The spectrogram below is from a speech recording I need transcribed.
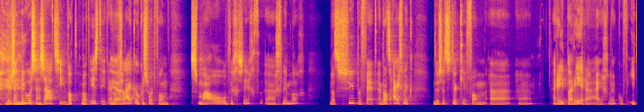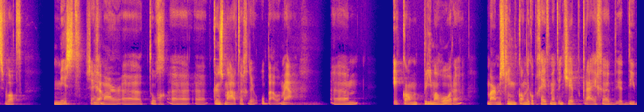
er is een nieuwe sensatie. Wat, wat is dit? En dan gelijk ook een soort van smile op de gezicht, eh, glimlach. Dat is super vet. En dat is eigenlijk dus het stukje van eh, eh, repareren eigenlijk. Of iets wat mist, zeg Ja. maar, toch kunstmatig weer opbouwen. Maar ja, ehm, ik kan prima horen. Maar misschien kan ik op een gegeven moment een chip krijgen die, die,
